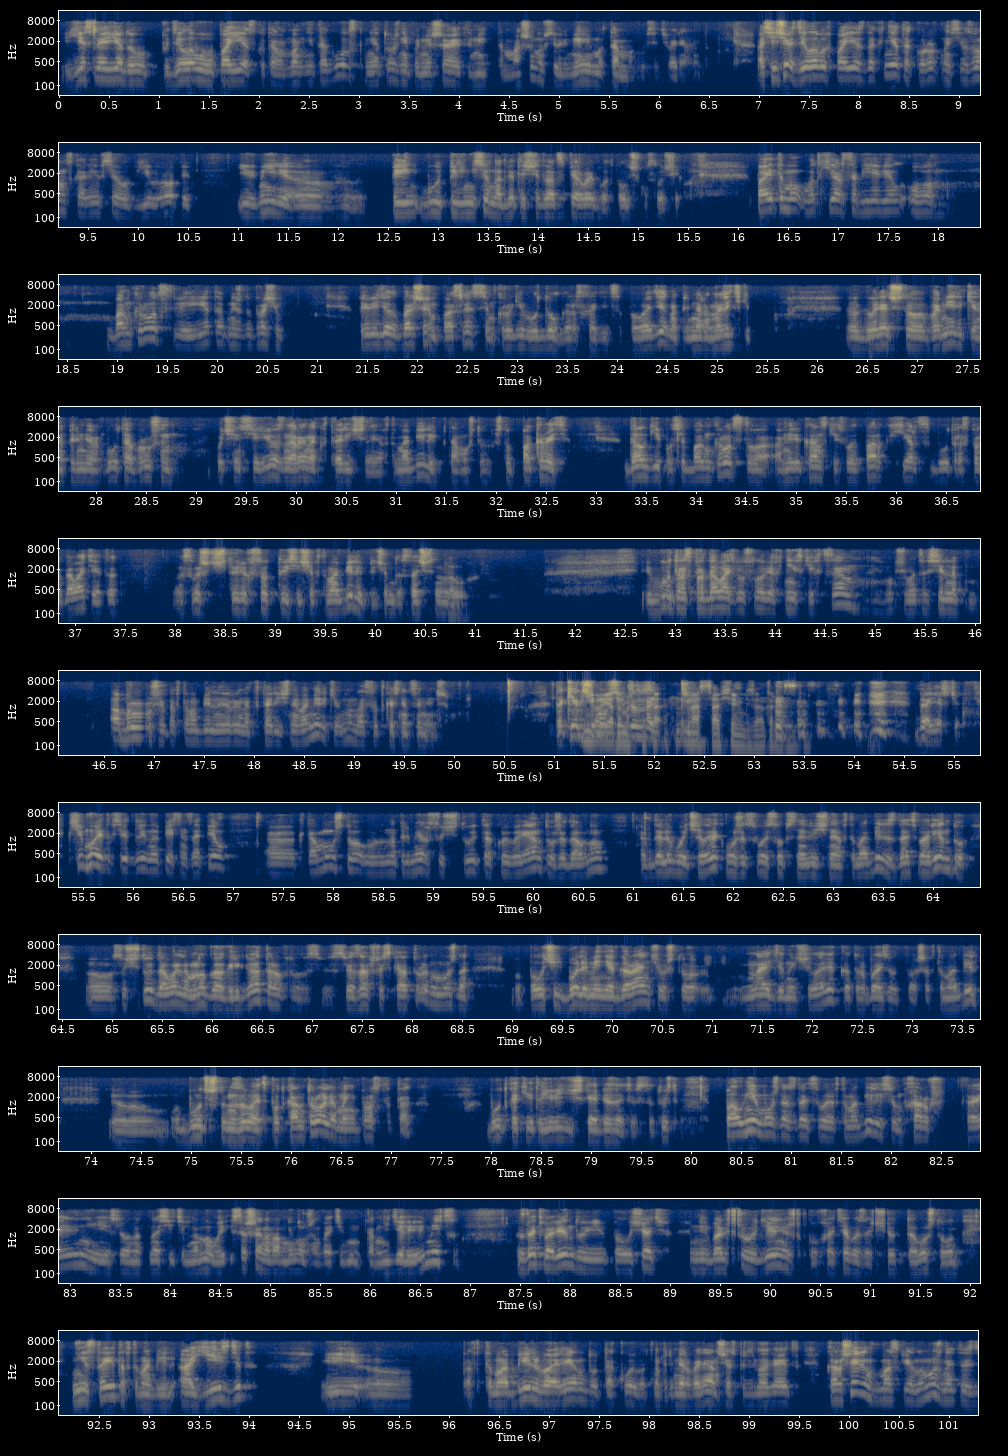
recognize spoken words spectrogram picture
Если я еду в деловую поездку там, в Магнитогорск, мне тоже не помешает иметь там машину все время, я там могу взять вариант. А сейчас деловых поездок нет, а курортный сезон, скорее всего, в Европе и в мире э, будет перенесен на 2021 год, в лучшем случае. Поэтому вот Херц объявил о банкротстве, и это, между прочим, приведет к большим последствиям. Круги будут долго расходиться по воде. Например, аналитики э, говорят, что в Америке, например, будет обрушен очень серьезный рынок вторичных автомобилей, потому что, чтобы покрыть долги после банкротства, американский свой парк Херц будут распродавать, и это свыше 400 тысяч автомобилей, причем достаточно новых. И будут распродавать в условиях низких цен. В общем, это сильно обрушит автомобильный рынок вторичный в Америке, но нас это коснется меньше. Так я к чему ну, я все думаю, это... Что нас совсем не затронет. Да, я шучу. К чему это все длинную песню запел? Э, к тому, что, например, существует такой вариант уже давно, когда любой человек может свой собственный личный автомобиль сдать в аренду. Э, существует довольно много агрегаторов, связавшись с которыми можно получить более-менее гарантию, что найденный человек, который базирует ваш автомобиль, э, будет, что называется, под контролем, и не просто так будут какие-то юридические обязательства. То есть вполне можно сдать свой автомобиль, если он в хорошем состоянии, если он относительно новый и совершенно вам не нужен в эти там, недели или месяцы, сдать в аренду и получать небольшую денежку хотя бы за счет того, что он не стоит автомобиль, а ездит. И э, автомобиль в аренду, такой вот, например, вариант сейчас предлагает каршеринг в Москве, но можно это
